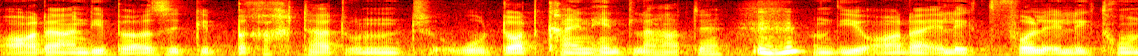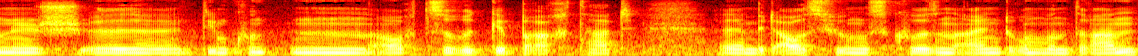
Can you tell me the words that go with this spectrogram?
Order an die Börse gebracht hat und dort keinen Händler hatte mhm. und die Order elekt voll elektronisch äh, dem Kunden auch zurückgebracht hat äh, mit Ausführungskursen, allen drum und dran.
